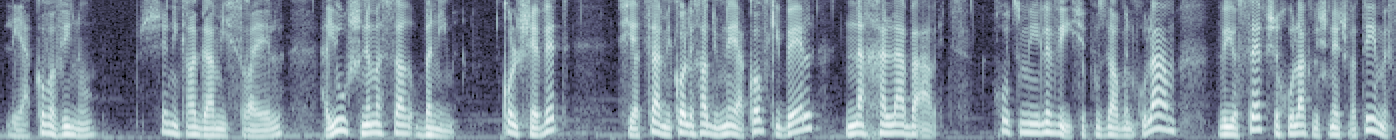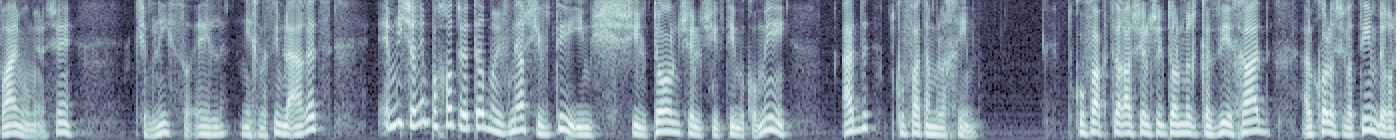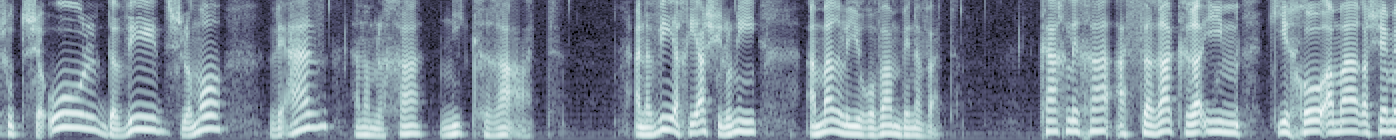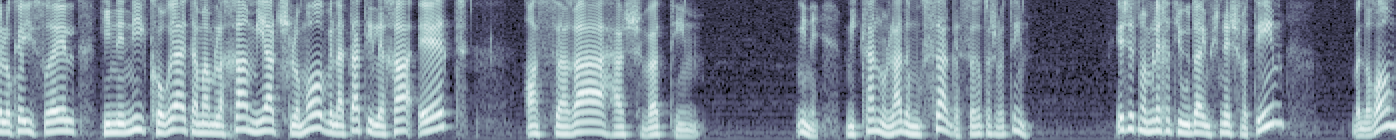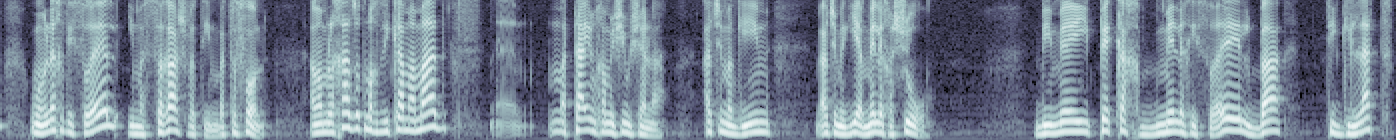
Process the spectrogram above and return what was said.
ליעקב אבינו, שנקרא גם ישראל, היו 12 בנים. כל שבט שיצא מכל אחד מבני יעקב קיבל נחלה בארץ. חוץ מלוי שפוזר בין כולם, ויוסף שחולק לשני שבטים, אפרים ומנשה. כשבני ישראל נכנסים לארץ, הם נשארים פחות או יותר במבנה השבטי, עם שלטון של שבטי מקומי, עד תקופת המלכים. תקופה קצרה של שלטון מרכזי אחד על כל השבטים בראשות שאול, דוד, שלמה, ואז הממלכה נקרעת. הנביא אחיה שילוני אמר לירובעם בן נבט, קח לך עשרה קרעים, כי כה אמר השם אלוקי ישראל, הנני קורע את הממלכה מיד שלמה, ונתתי לך את עשרה השבטים. הנה, מכאן נולד המושג עשרת השבטים. יש את ממלכת יהודה עם שני שבטים בדרום, וממלכת ישראל עם עשרה שבטים בצפון. הממלכה הזאת מחזיקה מעמד 250 אה, שנה, עד שמגיעים, עד שמגיע מלך אשור. בימי פקח מלך ישראל בא תגלת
